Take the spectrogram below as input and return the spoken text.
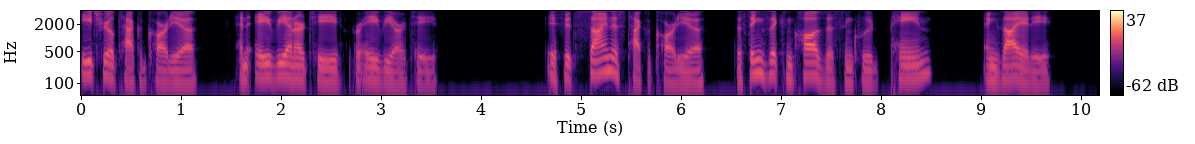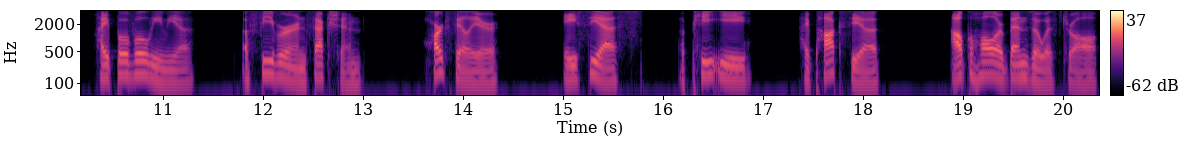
atrial tachycardia, and AVNRT or AVRT. If it's sinus tachycardia, the things that can cause this include pain, anxiety, hypovolemia, a fever or infection, heart failure, ACS, a PE, hypoxia, alcohol or benzo withdrawal,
